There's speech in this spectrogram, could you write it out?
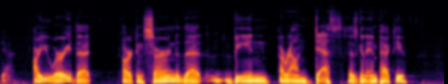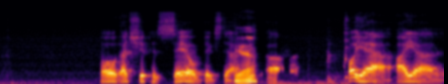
yeah. Are you worried that, are concerned that being around death is going to impact you? Oh, that ship has sailed, Big Stack. Yeah. Uh, oh yeah, I uh,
